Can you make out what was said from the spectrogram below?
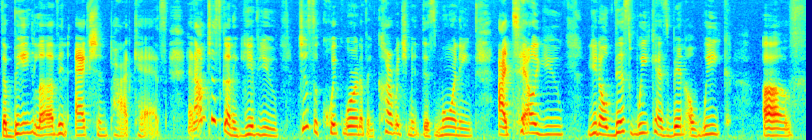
the Being Love in Action podcast. And I'm just going to give you just a quick word of encouragement this morning. I tell you, you know, this week has been a week of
